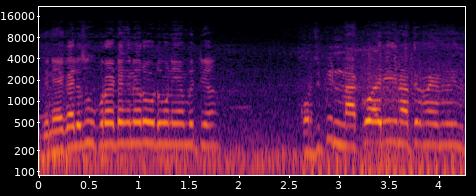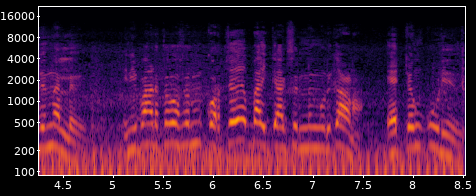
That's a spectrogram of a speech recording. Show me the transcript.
ഇതിനേക്കാളും സൂപ്പറായിട്ട് എങ്ങനെ റോഡ് പണിയാൻ പറ്റുക? കുറച്ച് പിന്നാക്ക് ഇതിനകത്ത് ഇടണതാണ് ഇതിലും നല്ലത്. ഇനിയിപ്പോൾ അടുത്ത ദിവസം കുറച്ച് ബൈക്ക് ആക്സിഡന്റും കൂടി കാണാം. ഏറ്റവും കൂടിയത്.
